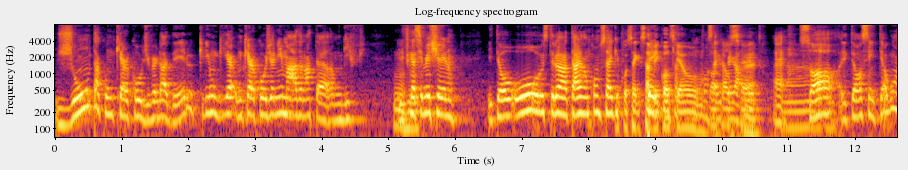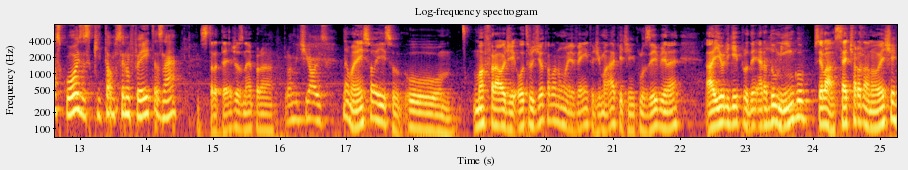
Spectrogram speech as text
junta com um QR Code verdadeiro e cria um, um QR Code animado na tela, um GIF. Ele fica se mexendo. Então o estelionatário não consegue. Não consegue saber pe- qual consa- que é o- Não Qual consegue é o pegar. certo? É, Ah. só. Então, assim, tem algumas coisas que estão sendo feitas, né? Estratégias, né, para Pra mitigar isso. Não, mas nem só isso. O... Uma fraude. Outro dia eu tava num evento de marketing, inclusive, né? Aí eu liguei pro Dani, era domingo, sei lá, 7 horas da noite.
